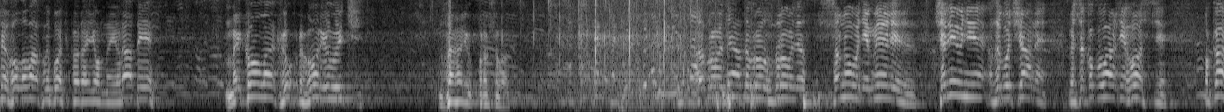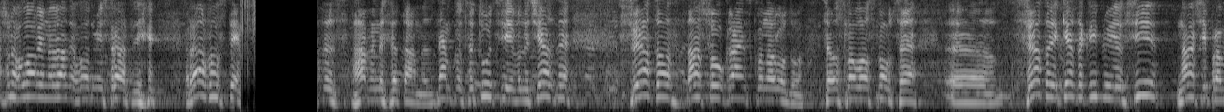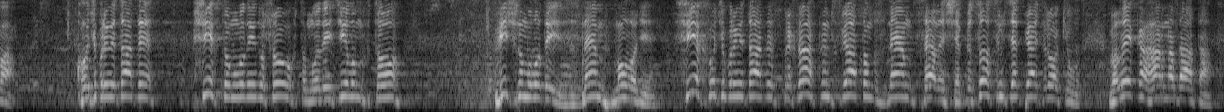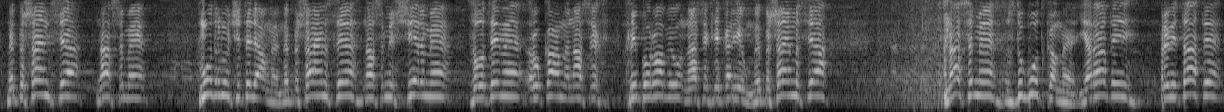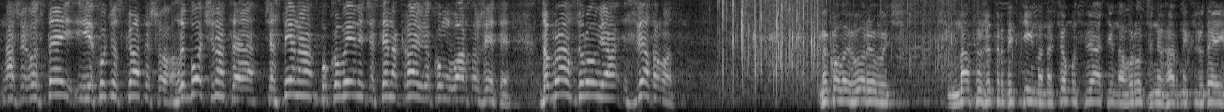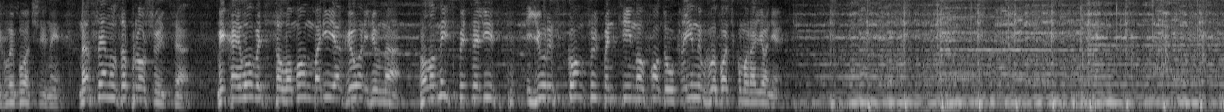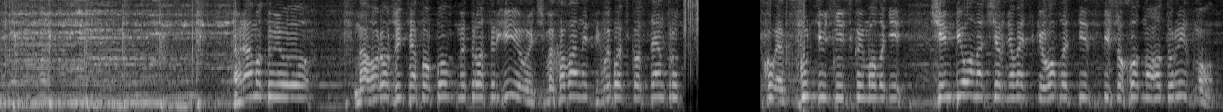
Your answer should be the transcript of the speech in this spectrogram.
Це голова Глибоцької районної ради Микола Григорійович Загарюк. Прошу вас. Доброго дня, доброго здоров'я, шановні милі, чарівні глибочани, високоповажні гості, покашена голова районної ради голова адміністрації. Разом з тим, з гарними святами, з Днем Конституції, величезне свято нашого українського народу. Це основа основ, це свято, яке закріплює всі наші права. Хочу привітати всіх, хто молодий душою, хто молодий тілом, хто Вічно молодий, з Днем молоді. Всіх хочу привітати з прекрасним святом з Днем селища. 575 років. Велика гарна дата. Ми пишаємося нашими мудрими вчителями. Ми пишаємося нашими щирими золотими руками наших хліборобів, наших лікарів. Ми пишаємося нашими здобутками. Я радий привітати наших гостей і хочу сказати, що Глибочина це частина Буковини, частина краю, в якому варто жити. Добра, здоров'я і святом вас! Микола Григорійович, в нас уже традиційно на цьому святі нагороджених гарних людей Глибочини. На сцену запрошується Михайлович Соломон Марія Георгівна, головний спеціаліст, юрист-консуль Пенсійного фонду України в Глибоцькому районі. Грамотою нагороджується Попов Дмитро Сергійович, вихованець Глибоцького центру екскурсії учнівської молоді, чемпіона Чернівецької області з пішохідного туризму.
